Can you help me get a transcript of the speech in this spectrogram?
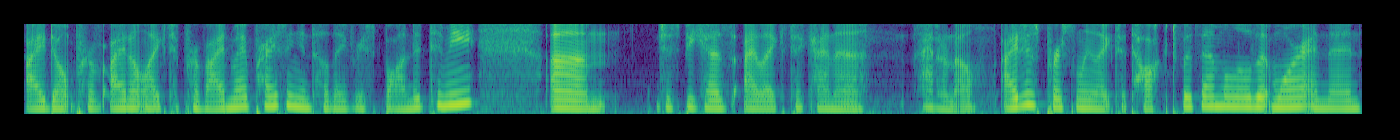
I don't prov- I don't like to provide my pricing until they've responded to me, um, just because I like to kind of I don't know. I just personally like to talk with them a little bit more and then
